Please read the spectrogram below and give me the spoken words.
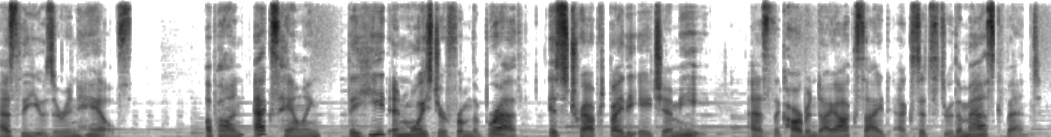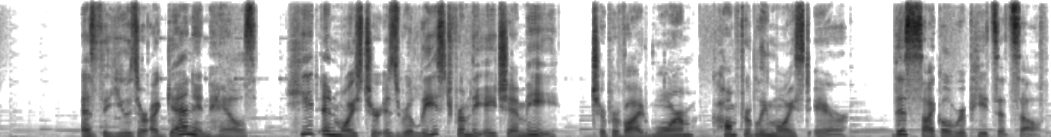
as the user inhales. Upon exhaling, the heat and moisture from the breath is trapped by the HME as the carbon dioxide exits through the mask vent. As the user again inhales, heat and moisture is released from the HME to provide warm, comfortably moist air. This cycle repeats itself,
